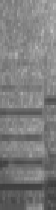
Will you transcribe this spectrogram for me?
何?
